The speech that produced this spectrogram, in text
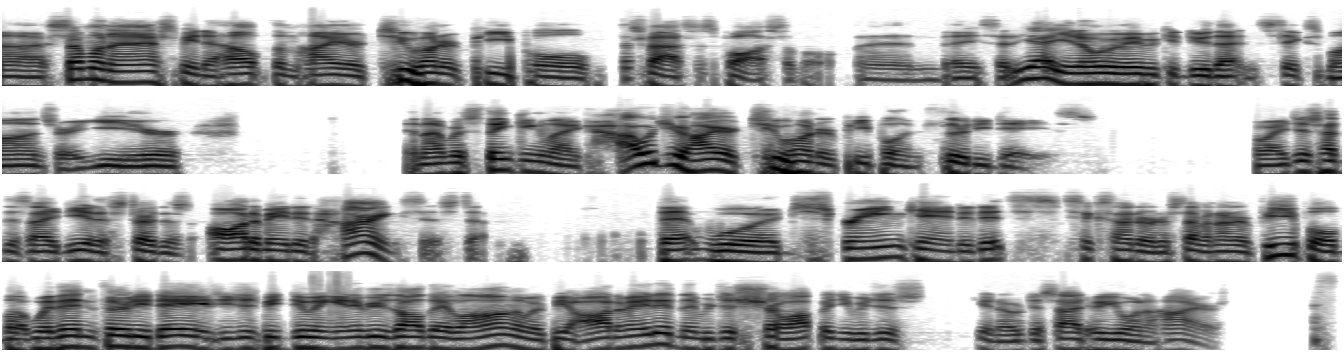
Uh, someone asked me to help them hire 200 people as fast as possible. And they said, yeah, you know, maybe we could do that in six months or a year. And I was thinking, like, how would you hire 200 people in 30 days? So I just had this idea to start this automated hiring system that would screen candidates, 600 or 700 people, but within 30 days, you'd just be doing interviews all day long and would be automated. And they would just show up and you would just, you know, decide who you want to hire.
